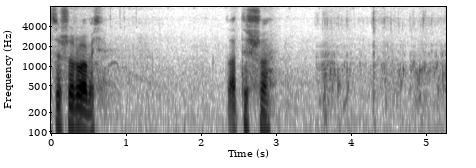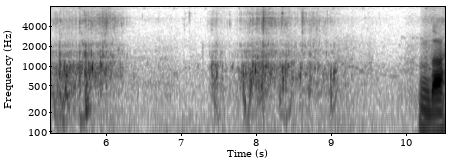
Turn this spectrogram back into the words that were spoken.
це що робить? Та ти що? Да.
